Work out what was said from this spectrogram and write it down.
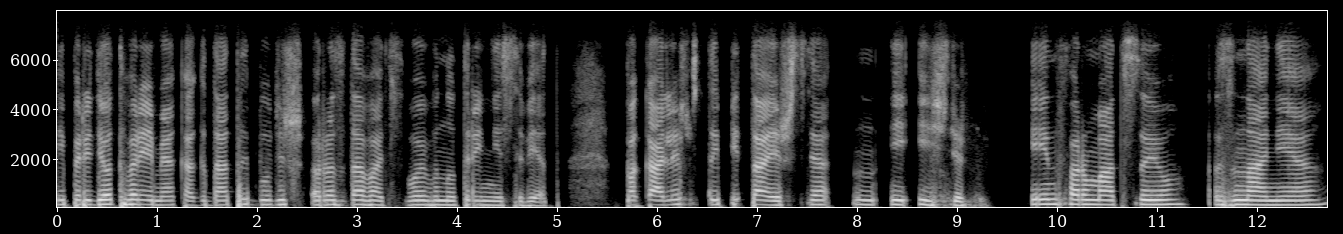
и придет время, когда ты будешь раздавать свой внутренний свет, пока лишь ты питаешься и ищешь информацию, знания,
